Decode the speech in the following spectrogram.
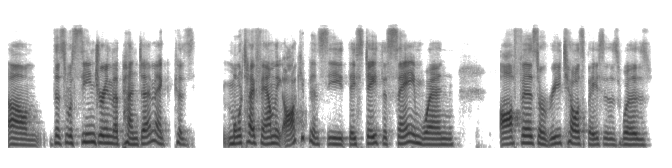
um, this was seen during the pandemic because multifamily occupancy they stayed the same when office or retail spaces was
